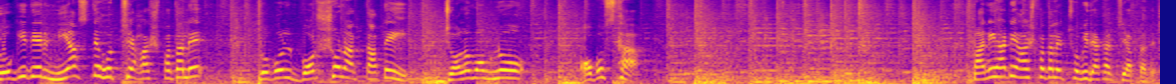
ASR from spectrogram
রোগীদের নিয়ে আসতে হচ্ছে হাসপাতালে, প্রবল বর্ষণ আর তাতেই জলমগ্ন অবস্থা। পানিহাটি হাসপাতালের ছবি দেখাচ্ছি আপনাদের।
